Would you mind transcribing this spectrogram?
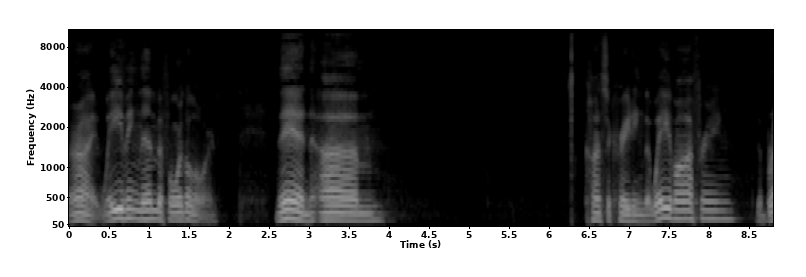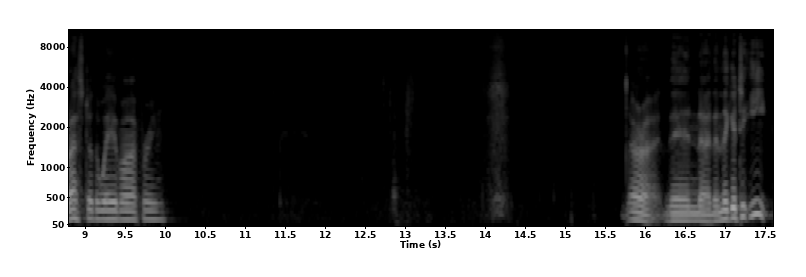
All right, waving them before the Lord. Then, um, consecrating the wave offering, the breast of the wave offering. All right, then uh, then they get to eat.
